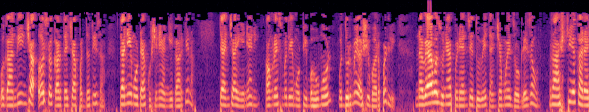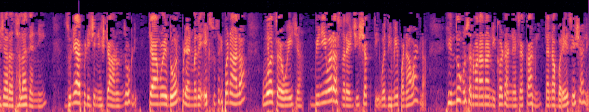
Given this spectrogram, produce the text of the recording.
व गांधींच्या असहकार्याच्या पद्धतीचा त्यांनी मोठ्या खुशीने अंगीकार केला. त्यांच्या येण्याने काँग्रेसमध्ये मोठी बहुमोल व दुर्मिळ अशी भर पडली. नव्या व जुन्या पिढ्यांचे दुवे त्यांच्यामुळे जोडले जाऊन राष्ट्रीय कार्याच्या रथाला त्यांनी जुन्या पिढीची निष्ठा आणून जोडली. त्यामुळे दोन पिढ्यांमध्ये एकसूत्रीपणा आला व चळवळीच्या बिनीवर असणाऱ्यांची शक्ती व धीमेपणा वाढला. हिंदू मुसलमानांना निकट आणण्याच्या कामी त्यांना बरेच यश आले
